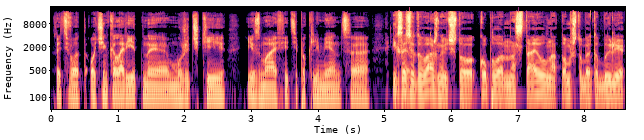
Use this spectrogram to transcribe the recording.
вот эти вот очень колоритные мужички из мафии, типа Клеменца. И, кстати, это важно ведь, что Коппола настаивал на том, чтобы это были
